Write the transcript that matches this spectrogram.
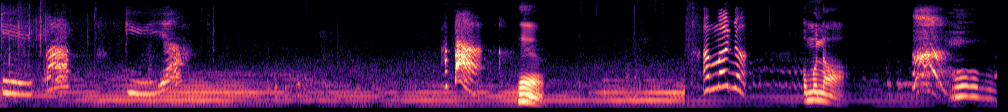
기가 기야. 아빠. 네. 엄마는. 어머나. 오.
